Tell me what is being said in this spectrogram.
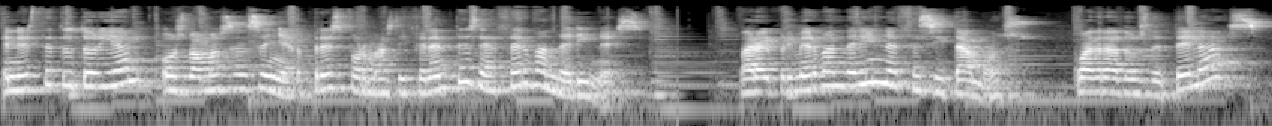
En este tutorial os vamos a enseñar tres formas diferentes de hacer banderines. Para el primer banderín necesitamos cuadrados de telas,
